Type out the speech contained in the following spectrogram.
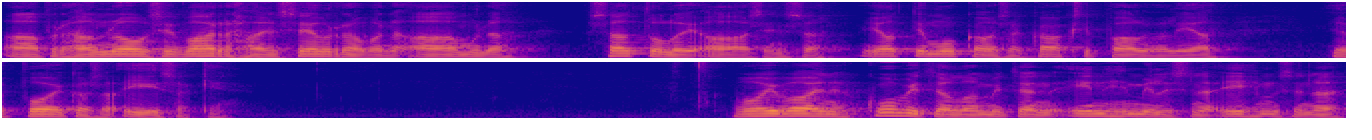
Abraham nousi varhain seuraavana aamuna, satului aasinsa ja otti mukaansa kaksi palvelijaa ja poikansa Iisakin. Voi vain kuvitella, miten inhimillisenä ihmisenä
